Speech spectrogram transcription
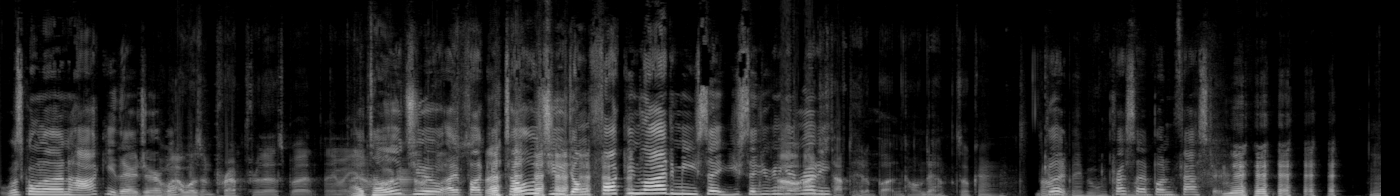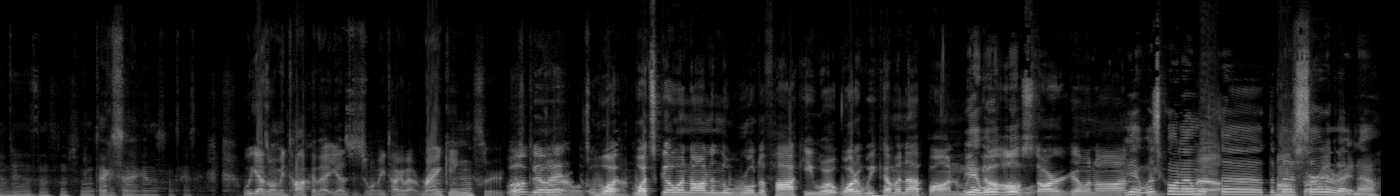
what's going on in hockey there, Gerbill? I wasn't prepped for this, but anyway. I yeah, told hockey- you. I fucking told you. Don't fucking lie to me. You said you said you were gonna Oh, get I ready. just have to hit a button. Calm down. It's okay. It's Good. right, baby. Press that button faster. Yeah, yeah, Take a second. What do you guys want me to talk about? You guys just want me to talk about rankings or well, just in go ahead. general what's going What on? what's going on in the world of hockey? What what are we coming up on? We've Yeah, got what- what- All Star going on. Yeah, what's We- going on well, with uh, the All-Star Minnesota ended- right now?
